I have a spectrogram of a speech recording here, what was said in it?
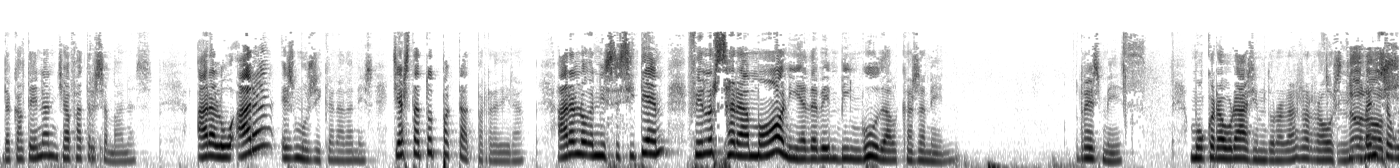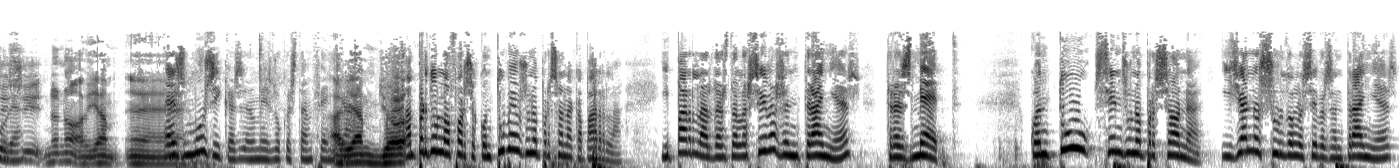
de que el tenen ja fa tres setmanes. Ara, lo, ara és música, nada més. Ja està tot pactat per darrere. Ara lo, necessitem fer la cerimònia de benvinguda al casament. Res més. M'ho creuràs i em donaràs la raó, estic no, ben no, segura. sí, sí. No, no, aviam... Eh... És música és només el que estan fent Aviam, ja. jo- Han perdut la força. Quan tu veus una persona que parla i parla des de les seves entranyes, transmet. Quan tu sents una persona i ja no surt de les seves entranyes,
